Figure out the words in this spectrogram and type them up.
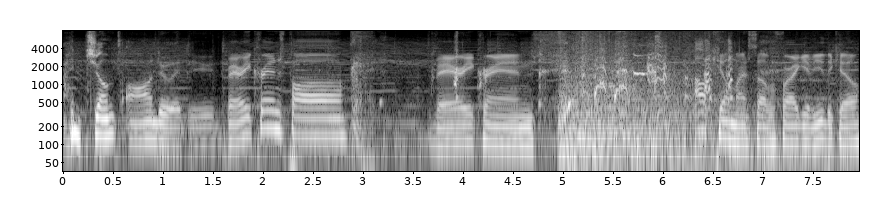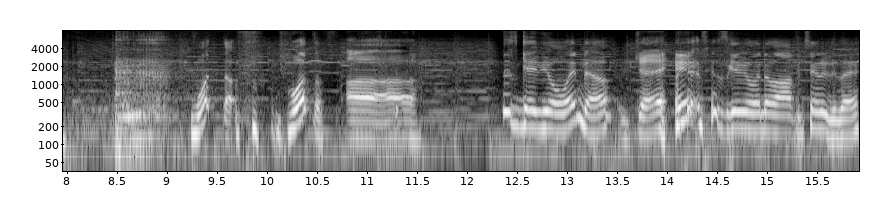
I jumped onto it, dude. Very cringe, Paul. Very cringe. I'll kill myself before I give you the kill. what the? F- What the? F- uh. This gave you a window. Okay. this gave you a window of opportunity there.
